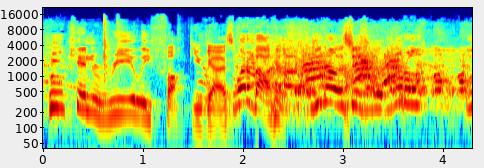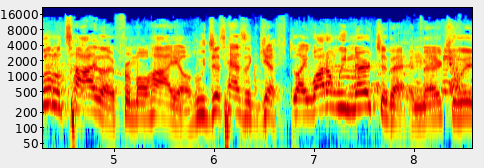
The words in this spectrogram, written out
who can really fuck you guys? What about him? You know, it's just little little Tyler from Ohio who just has a gift. Like, why don't we nurture that and actually?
